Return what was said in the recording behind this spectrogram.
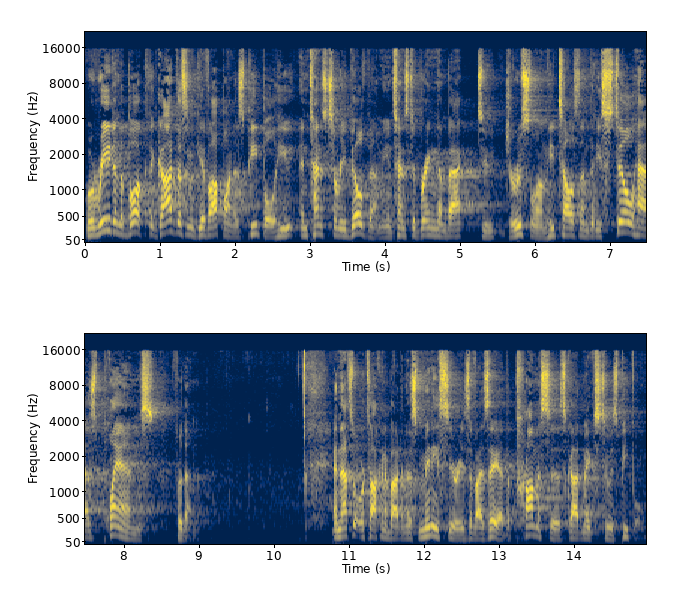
We'll read in the book that God doesn't give up on his people. He intends to rebuild them, he intends to bring them back to Jerusalem. He tells them that he still has plans for them. And that's what we're talking about in this mini series of Isaiah the promises God makes to his people.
